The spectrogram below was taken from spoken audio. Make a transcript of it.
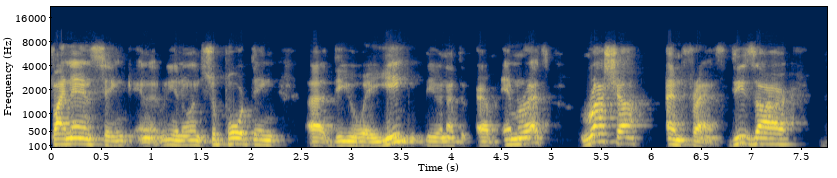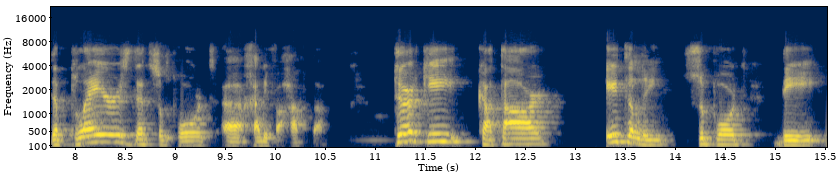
financing and you know and supporting uh, the UAE, the United Arab Emirates, Russia and France. These are the players that support uh, Khalifa Haftar. Turkey, Qatar, Italy support the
